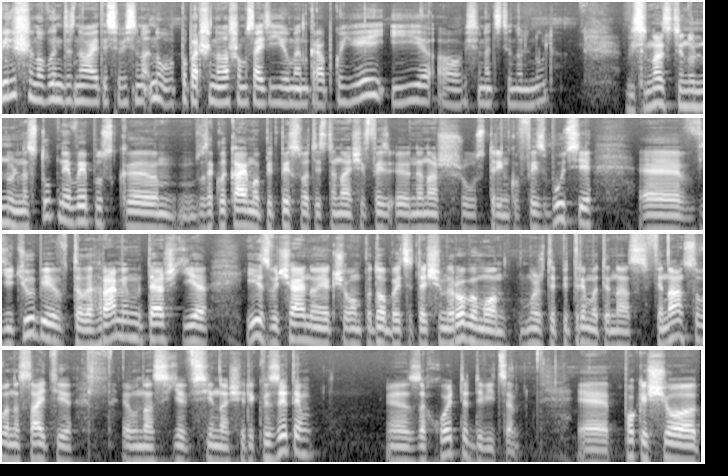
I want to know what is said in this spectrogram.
більше новин дізнавайтеся 18... ну, по-перше, на нашому сайті umn.ua і е, о 18.00. 18.00 наступний випуск. Е, Закликаємо підписуватись на, наші, на нашу сторінку в Фейсбуці, в Ютубі, в Телеграмі ми теж є. І, звичайно, якщо вам подобається те, що ми робимо, можете підтримати нас фінансово на сайті. У нас є всі наші реквізити. Заходьте, дивіться. Е, Поки що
